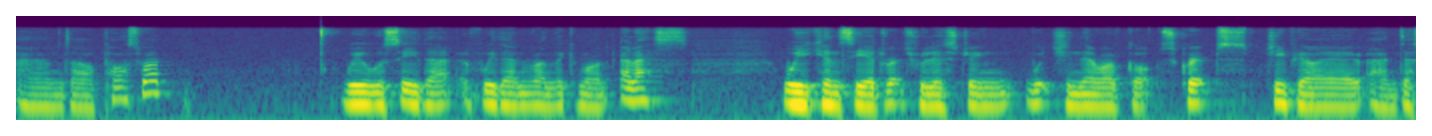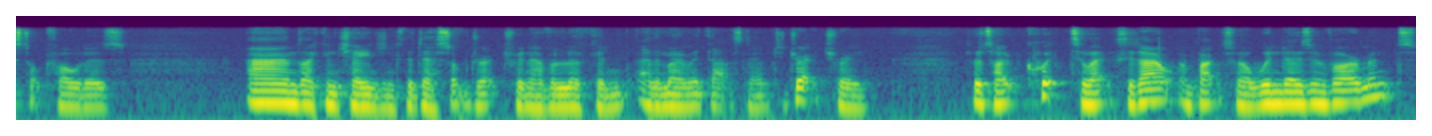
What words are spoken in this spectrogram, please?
and our password, we will see that if we then run the command ls, we can see a directory listing which in there I've got scripts, GPIO and desktop folders and I can change into the desktop directory and have a look and at the moment that's an empty directory. So type quit to exit out and back to our Windows environment.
